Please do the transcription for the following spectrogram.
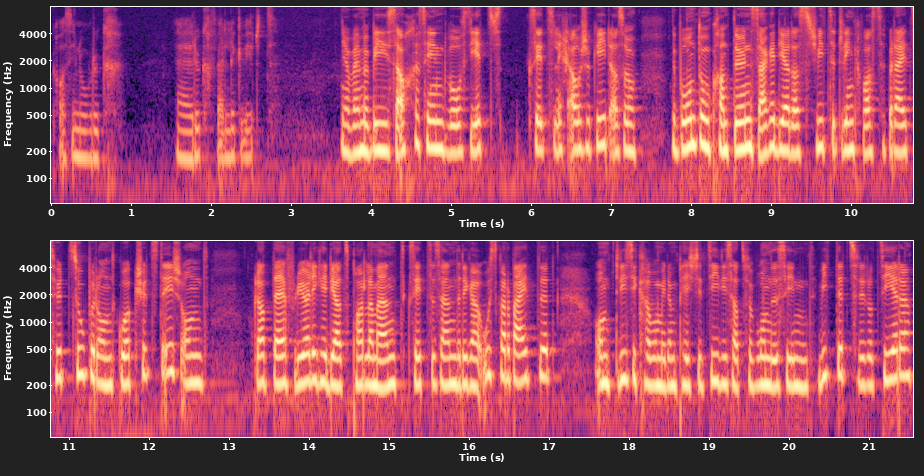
quasi nur rück, äh, rückfällig wird. Ja, wenn wir bei Sachen sind, wo es jetzt gesetzlich auch schon gibt, also der Bund und die Kantone sagen ja, dass Schweizer Trinkwasser bereits heute sauber und gut geschützt ist und Gerade diesen Frühling hat ja das Parlament Gesetzesänderungen ausgearbeitet, um die Risiken, die mit dem Pestizideinsatz verbunden sind, weiter zu reduzieren.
